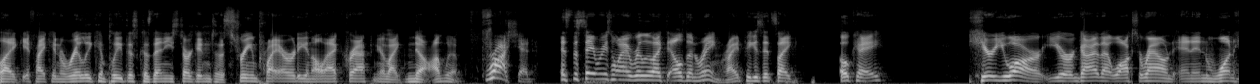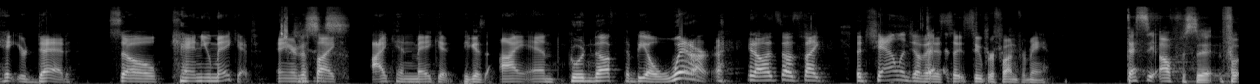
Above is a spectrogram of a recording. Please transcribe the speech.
like, if I can really complete this, because then you start getting to the stream priority and all that crap, and you're like, no, I'm gonna crush it. It's the same reason why I really liked Elden Ring, right? Because it's like, okay, here you are, you're a guy that walks around, and in one hit you're dead. So can you make it? And you're just like, I can make it because I am good enough to be a winner. you know, so it's like the challenge of it is su- super fun for me. that's the opposite for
